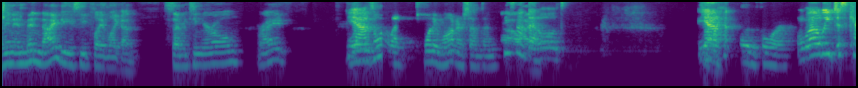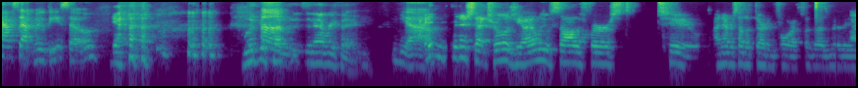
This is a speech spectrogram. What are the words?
I mean in mid nineties he played like a seventeen year old, right? Well, Yeah, he's only like 21 or something. he's Oh, not I- that old. He's Yeah. like 34. Well, we just cast that movie, so Yeah. Lucas Um, Hedges and everything. Yeah, I didn't finish that trilogy. I only saw the first two. I never saw the third and fourth of those movies.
